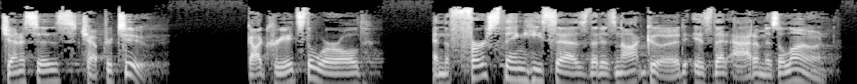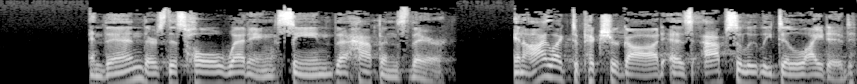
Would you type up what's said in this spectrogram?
Genesis chapter 2. God creates the world, and the first thing he says that is not good is that Adam is alone. And then there's this whole wedding scene that happens there. And I like to picture God as absolutely delighted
